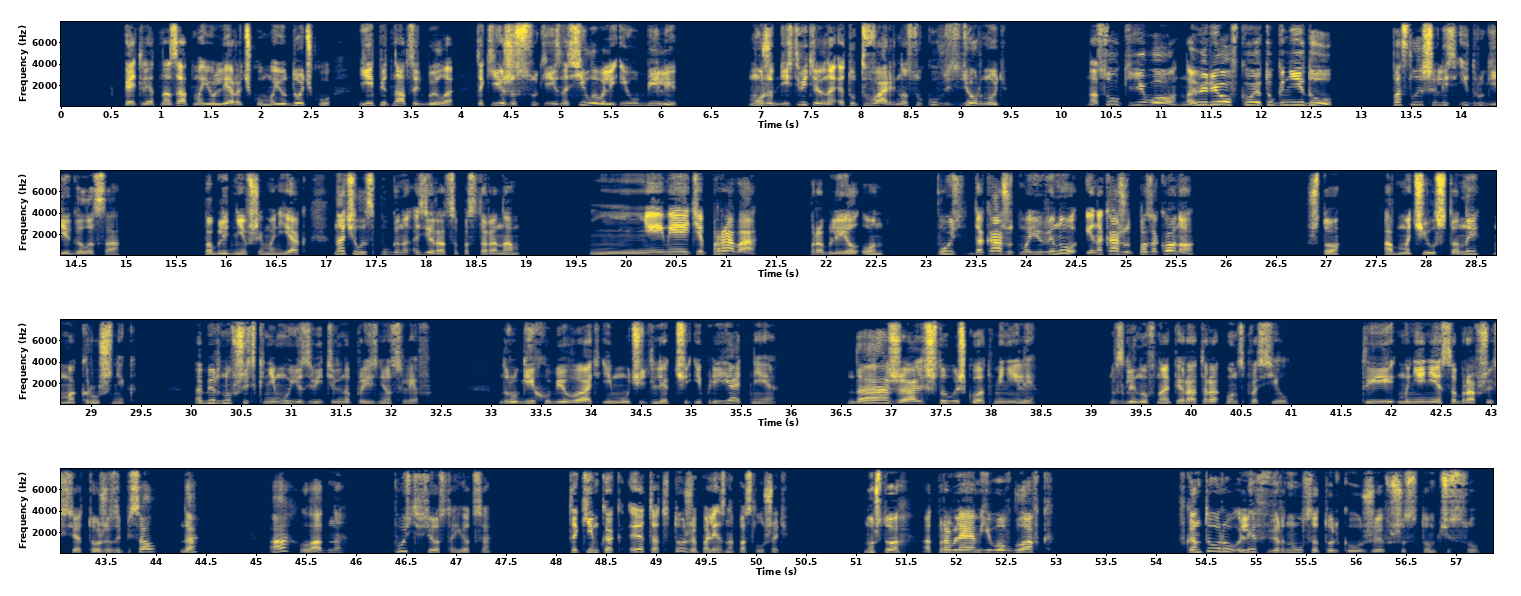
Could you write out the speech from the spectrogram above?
Пять лет назад мою Лерочку, мою дочку, ей пятнадцать было, такие же суки изнасиловали и убили. Может, действительно эту тварь на суку вздернуть? На сук его, на веревку эту гниду! Послышались и другие голоса. Побледневший маньяк начал испуганно озираться по сторонам. «Не имеете права!» — проблеял он. «Пусть докажут мою вину и накажут по закону!» «Что, обмочил штаны, мокрушник?» Обернувшись к нему, язвительно произнес Лев. Других убивать и мучить легче и приятнее. Да, жаль, что вышку отменили. Взглянув на оператора, он спросил. Ты мнение собравшихся тоже записал, да? А, ладно. Пусть все остается. Таким, как этот, тоже полезно послушать. Ну что, отправляем его в главк? В контору Лев вернулся только уже в шестом часу.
